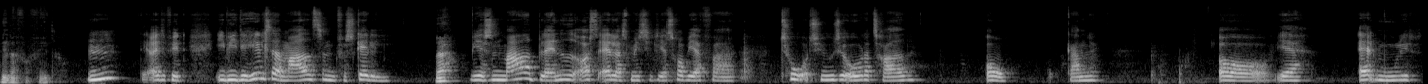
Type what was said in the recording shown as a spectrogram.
Det er da for fedt. Mm, det er rigtig fedt. I vi er det hele taget meget sådan forskellige. Ja. Vi er sådan meget blandet, også aldersmæssigt. Jeg tror, vi er fra 22 til 38 år gamle. Og ja, alt muligt.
